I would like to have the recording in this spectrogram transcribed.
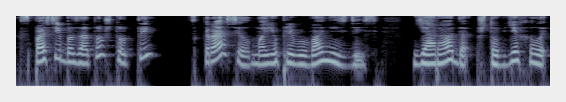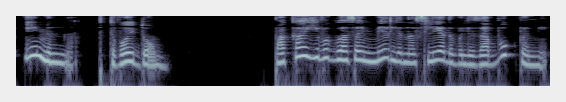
«Спасибо за то, что ты скрасил мое пребывание здесь. Я рада, что въехала именно в твой дом». Пока его глаза медленно следовали за буквами,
